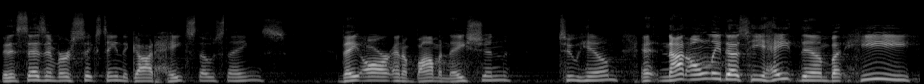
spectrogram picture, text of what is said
that it says in verse 16 that God hates those things. They are an abomination to him. And not only does he hate them, but he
